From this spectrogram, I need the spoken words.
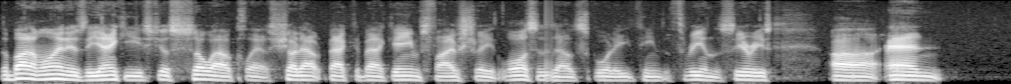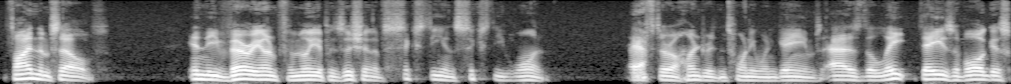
the bottom line is the Yankees just so outclassed, shut out back to back games, five straight losses, outscored 18 to 3 in the series, uh, and find themselves in the very unfamiliar position of 60 and 61 after 121 games as the late days of August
